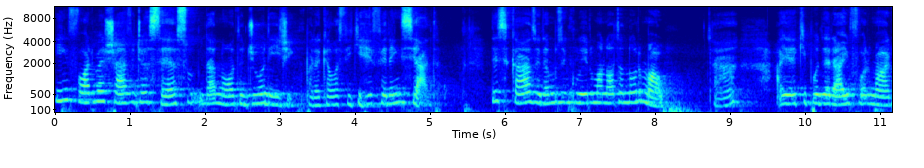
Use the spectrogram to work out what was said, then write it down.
e informe a chave de acesso da nota de origem para que ela fique referenciada. Nesse caso, iremos incluir uma nota normal, tá? Aí aqui poderá informar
